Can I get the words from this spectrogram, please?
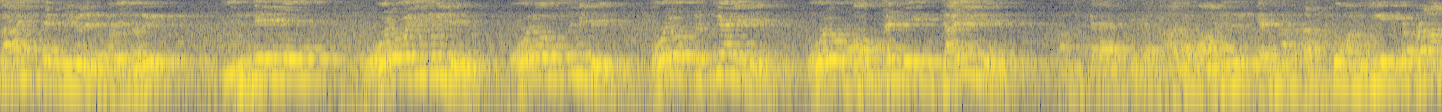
സാഹിത്യ കൃതികൾ എന്ന് പറയുന്നത് ഇന്ത്യയിലെ ഓരോ ഹിന്ദുവിന്റെയും ഓരോ മുസ്ലിമിന്റെയും ഓരോ ക്രിസ്ത്യാനിയുടെയും ഓരോ ബൗദ്ധന്റെയും ജൈനന്റെയും സംസ്കാരത്തിന്റെ ഭാഗമാണ് എന്ന തത്വം അംഗീകരിക്കപ്പെടണം.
